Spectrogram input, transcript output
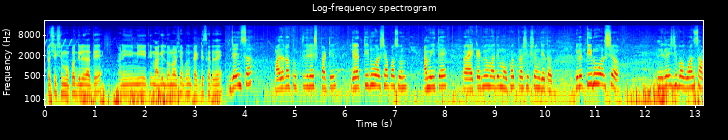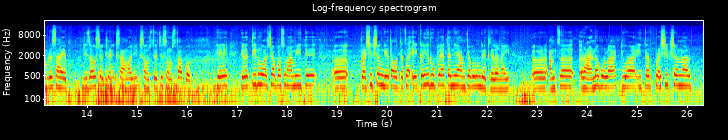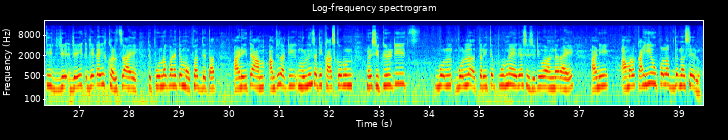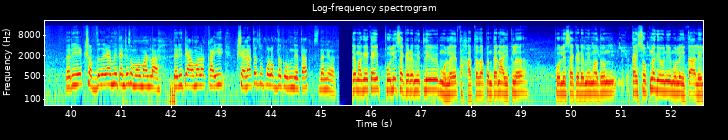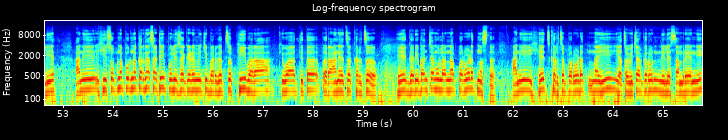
प्रशिक्षण मोफत दिले जाते आणि मी इथे मागील दोन वर्षापासून प्रॅक्टिस करत आहे. जैन सर माझं नाव तृप्ती दिनेश पाटील. गेल्या तीन वर्षापासून आम्ही इथे अकॅडमीमध्ये मोफत प्रशिक्षण घेत आहोत. गेले तीन वर्ष निलेशजी भगवान सांबरे साहेब जिजाऊ शैक्षणिक सामाजिक संस्थेचे संस्थापक. हे गेल्या तीन वर्षापासून आम्ही इथे प्रशिक्षण घेत आहोत. त्याचा एकही रुपया त्यांनी आमच्याकडून घेतलेला नाही. आमचं राहणं बोला किंवा इतर प्रशिक्षणार्थी जे जे जे काही खर्च आहे ते पूर्णपणे ते मोफत देतात. आणि इथे आम आमच्यासाठी मुलींसाठी खास करून म्हणजे सिक्युरिटी बोल बोललं तर इथे पूर्ण area C C T V under आहे. आणि आम्हाला काहीही उपलब्ध नसेल तरी एक शब्द जरी आम्ही त्यांच्यासमोर मांडला तरी ते आम्हाला काही क्षणातच उपलब्ध करून देतात. धन्यवाद. त्यामागे काही पोलीस अकॅडमीतली मुलं आहेत. हातात आपण त्यांना ऐकलं. पोलीस अकॅडमीमधून काही स्वप्न घेऊन ही मुलं इथं आलेली आहेत. आणि ही स्वप्न पूर्ण करण्यासाठी पोलीस अकॅडमीची भरगतचं फी भरा किंवा तिथं राहण्याचं खर्च हे गरिबांच्या मुलांना परवडत नसतं. आणि हेच खर्च परवडत नाही याचा विचार करून निलेश सांबरे यांनी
